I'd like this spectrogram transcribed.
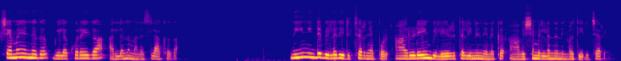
ക്ഷമ എന്നത് വില കുറയുക അല്ലെന്ന് മനസ്സിലാക്കുക. നീ നിന്റെ വില തിരിച്ചറിഞ്ഞപ്പോൾ ആരുടെയും വിലയിരുത്തൽ ഇനി നിനക്ക് ആവശ്യമില്ലെന്ന് നിങ്ങൾ തിരിച്ചറിയും.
